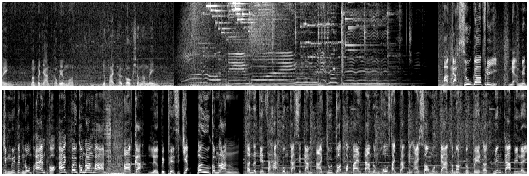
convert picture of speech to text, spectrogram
មីងមិនប្រញាប់ក៏វាមុតខ្ញុំខ្លាចត្រូវកោខ្ញុំណាមីង បាកាស Sugar Free អ្នកមានជំងឺទឹកនោមផ្អែមក៏អាចបើកម្លាំងបានបាកាសលើសពីភេសជ្ជៈបើកម្លាំងអន្តរជាតិសហគមន៍កសិកម្មអាចទូទាត់បត់បែនតាមលំហូរសាច់ប្រាក់និងអាចសងមុនការកំណត់គ្រប់ពេលដោយគ្មានការពិន័យ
